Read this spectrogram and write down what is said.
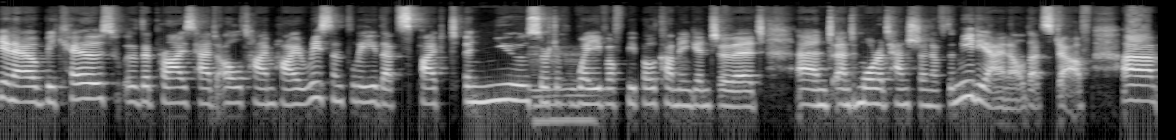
you know, because the price had all time high recently, that spiked a new sort of mm. wave of people coming into it and, and more attention of the media and all that stuff. Um,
